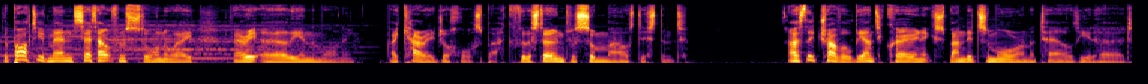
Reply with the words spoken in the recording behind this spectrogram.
The party of men set out from Stornoway very early in the morning, by carriage or horseback, for the stones were some miles distant. As they travelled, the antiquarian expanded some more on the tales he had heard.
